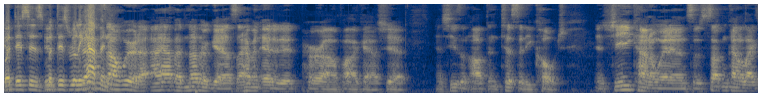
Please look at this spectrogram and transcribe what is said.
but this is but this really it happened. Sound weird. I, I have another guest. I haven't edited her uh, podcast yet, and she's an authenticity coach, and she kind of went into something kind of like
